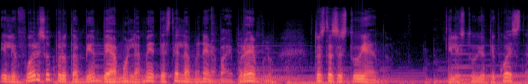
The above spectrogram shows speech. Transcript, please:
el esfuerzo, pero también veamos la meta. Esta es la manera. Vaya, por ejemplo, Tú estás estudiando, el estudio te cuesta,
